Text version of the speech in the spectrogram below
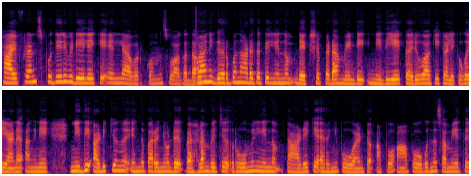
ഹായ് ഫ്രണ്ട്സ് പുതിയൊരു വീഡിയോയിലേക്ക് എല്ലാവർക്കും സ്വാഗതം. ഭവാനി ഗർഭനാടകത്തിൽ നിന്നും രക്ഷപ്പെടാൻ വേണ്ടി നിധിയെ കരുവാക്കി കളിക്കുകയാണ്. അങ്ങനെ നിധി അടിക്കുന്നു എന്ന് പറഞ്ഞുകൊണ്ട് ബഹളം വെച്ച് റൂമിൽ നിന്നും താഴേക്ക് ഇറങ്ങി പോവാണ് കേട്ടോ അപ്പോൾ ആ പോകുന്ന സമയത്ത്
